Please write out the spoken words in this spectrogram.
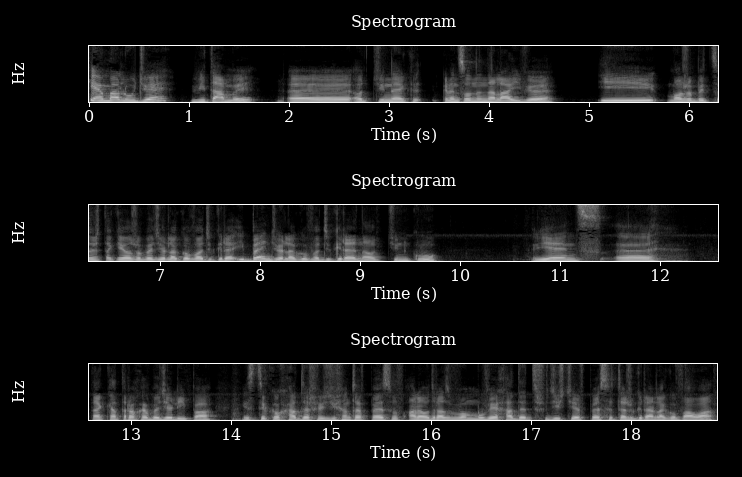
Siema ludzie, witamy. E, odcinek kręcony na live i może być coś takiego, że będzie lagować grę i będzie lagować grę na odcinku, więc e, taka trochę będzie lipa. Jest tylko HD 60 fps, ale od razu wam mówię, HD 30 fps też gra lagowała.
